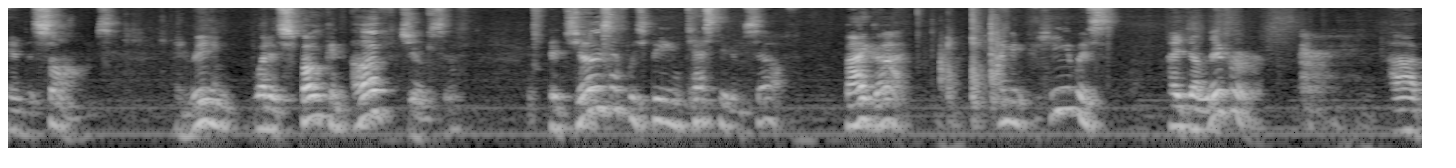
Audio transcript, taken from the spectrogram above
in the Psalms and reading what is spoken of Joseph, that Joseph was being tested himself by God. I mean, he was a deliverer, uh,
